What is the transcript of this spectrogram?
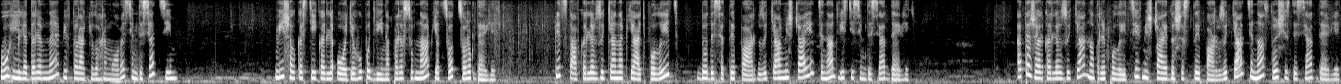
Вугілля деревне 1,5 кг 77 Вішалка стійка для одягу подвійна пересувна 549 Підставка для взуття на 5 полиць до 10 пар взуття вміщає ціна 279 Етажерка для взуття на 3 полиці вміщає до 6 пар взуття ціна 169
